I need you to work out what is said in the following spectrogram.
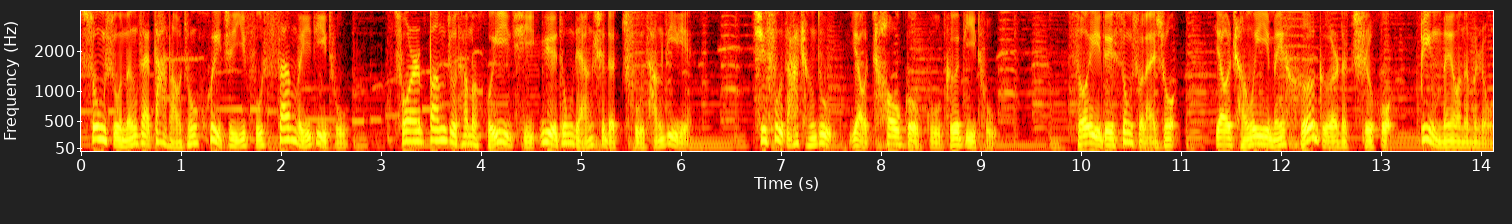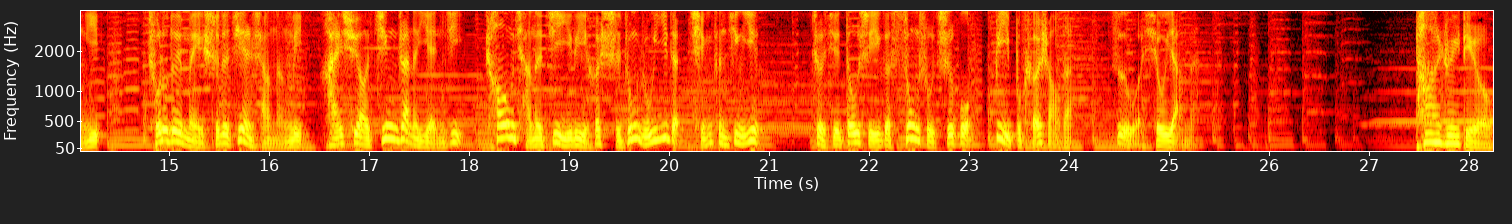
松鼠能在大脑中绘制一幅三维地图，从而帮助它们回忆起越冬粮食的储藏地点，其复杂程度要超过谷歌地图。所以，对松鼠来说，要成为一枚合格的吃货，并没有那么容易。除了对美食的鉴赏能力，还需要精湛的演技、超强的记忆力和始终如一的勤奋敬业，这些都是一个松鼠吃货必不可少的自我修养呢。他 Radio，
